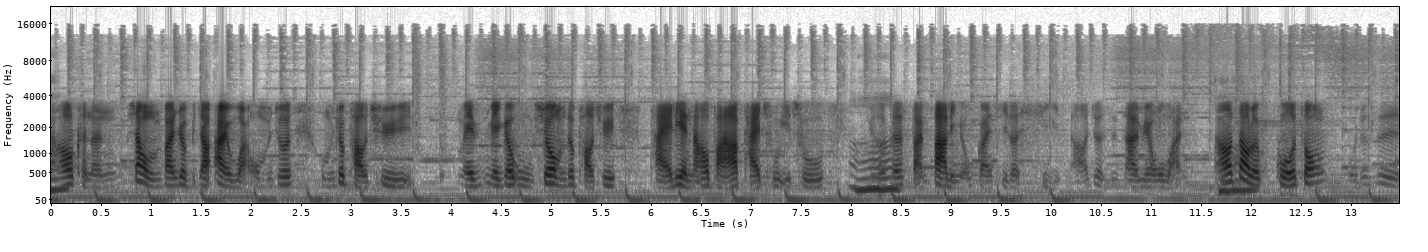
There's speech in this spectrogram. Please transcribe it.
然后可能像我们班就比较爱玩，我们就我们就跑去每每个午休，我们都跑去排练，然后把它排出一出，比如说跟反霸凌有关系的戏，然后就是在那边玩。然后到了国中，我就是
